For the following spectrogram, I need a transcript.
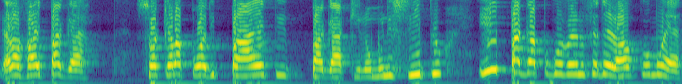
ela vai pagar. Só que ela pode parte pagar aqui no município e pagar para o governo federal, como é.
